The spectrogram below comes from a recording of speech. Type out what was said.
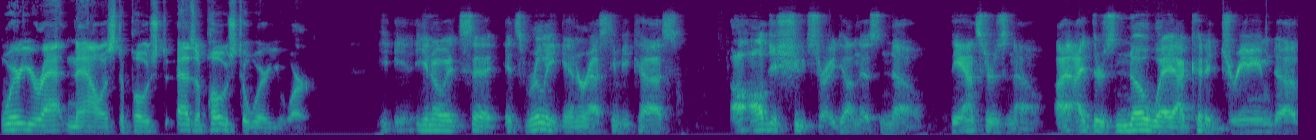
where you're at now as opposed to, as opposed to where you were? You know, it's uh, it's really interesting because I'll, I'll just shoot straight on this. No, the answer is no. I, I there's no way I could have dreamed of,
